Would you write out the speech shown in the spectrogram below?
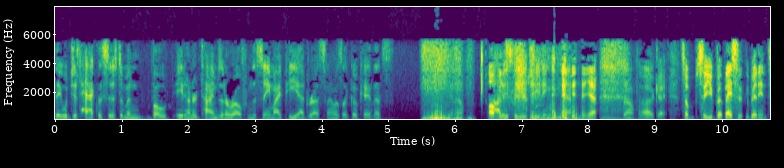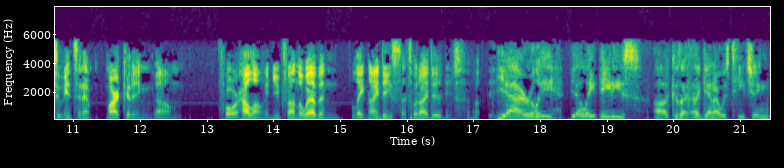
they would just hack the system and vote 800 times in a row from the same IP address, and I was like, okay, that's, Obvious. obviously you're cheating. Yeah. yeah. So. Okay. So so you've b- basically been into internet marketing um, for how long? And you found the web in late '90s. That's what I did. So, Yeah, early, yeah, late '80s. Because I, again, I was teaching.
